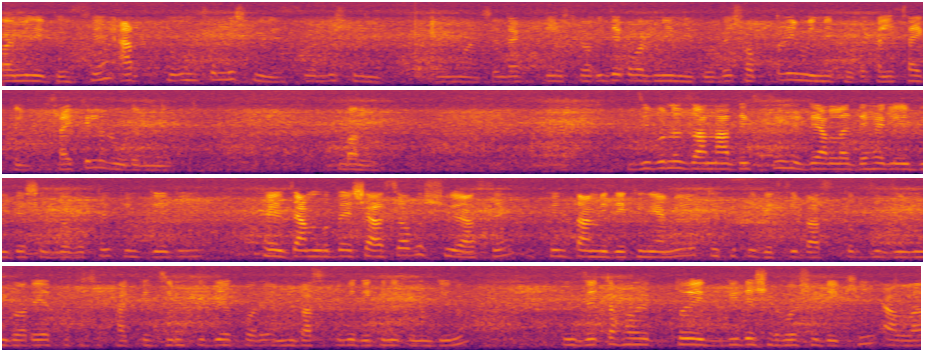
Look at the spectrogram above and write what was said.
কয় মিনিট হয়েছে? আর উনচল্লিশ মিনিট, চল্লিশ মিনিট আছে ওই যে আবার মিনিট ওঠে সবটাই মিনিট ওঠে খালি সাইকেল, সাইকেলের রোডে মিনিট। বলো। জীবনে যা না দেখছি, হেঁটে আল্লাহ দেখাইলে এই বিদেশের জগতে, কিন্তু এটি হ্যাঁ জামগো দেশে আছে, অবশ্যই আছে, কিন্তু আমি দেখিনি। আমি টিভিতে দেখছি, বাস্তব যে জীবন ঘরে এত কিছু থাকে জিম জিমকি দিয়ে করে, আমি বাস্তবে দেখিনি কোনো দিনও যেটা হয়তো বিদেশের বসে দেখি, আল্লাহ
